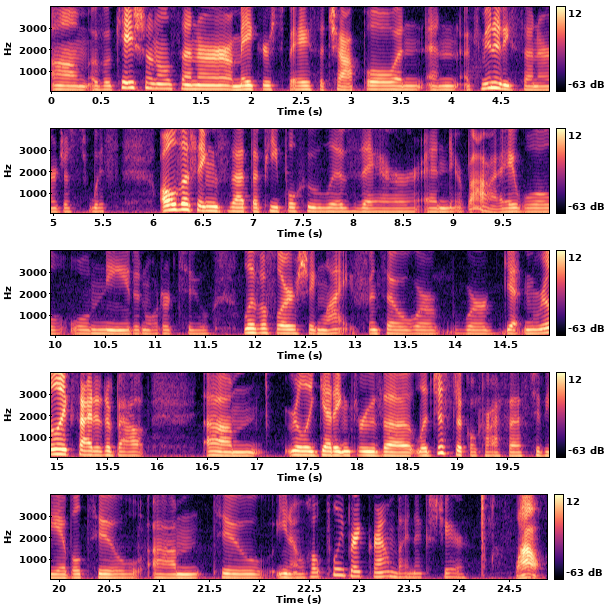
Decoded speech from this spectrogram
Um, a vocational center, a makerspace, a chapel, and, and a community center, just with all the things that the people who live there and nearby will will need in order to live a flourishing life. And so we're we're getting really excited about um, really getting through the logistical process to be able to um, to you know hopefully break ground by next year. Wow.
